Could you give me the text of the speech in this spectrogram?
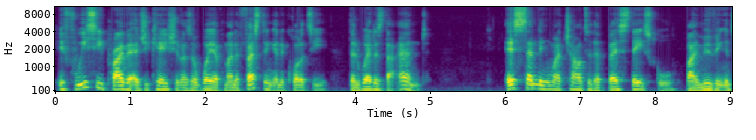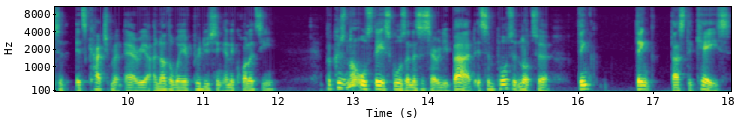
If we see private education as a way of manifesting inequality, then where does that end? Is sending my child to the best state school by moving into its catchment area another way of producing inequality? Because not all state schools are necessarily bad. It's important not to think think that's the case.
